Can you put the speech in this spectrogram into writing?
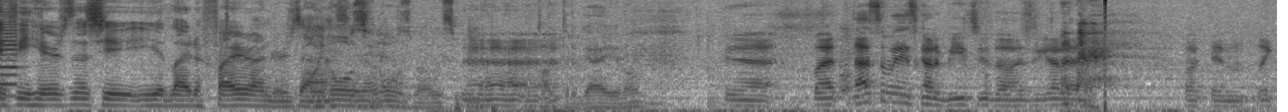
if he hears this, you you'd light a fire under his Oh, ass. he knows, you he know? knows, man. We speak. Talk to the guy, you know. Yeah, but that's the way it's gotta be too, though. Is you gotta fucking like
